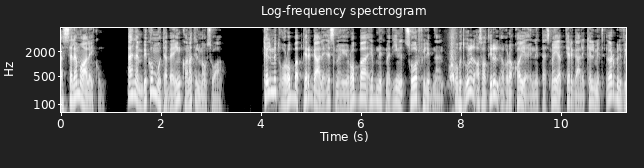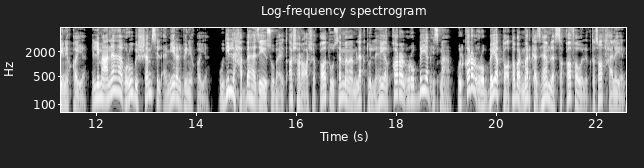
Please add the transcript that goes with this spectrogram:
السلام عليكم. أهلا بكم متابعين قناة الموسوعة. كلمة أوروبا بترجع لاسم أوروبا ابنة مدينة صور في لبنان وبتقول الأساطير الإغريقية إن التسمية بترجع لكلمة إرب الفينيقية اللي معناها غروب الشمس الأميرة الفينيقية. ودي اللي حبها زيوس وبقت أشهر عاشقاته وسمى مملكته اللي هي القارة الأوروبية باسمها. والقارة الأوروبية بتعتبر مركز هام للثقافة والاقتصاد حاليا.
